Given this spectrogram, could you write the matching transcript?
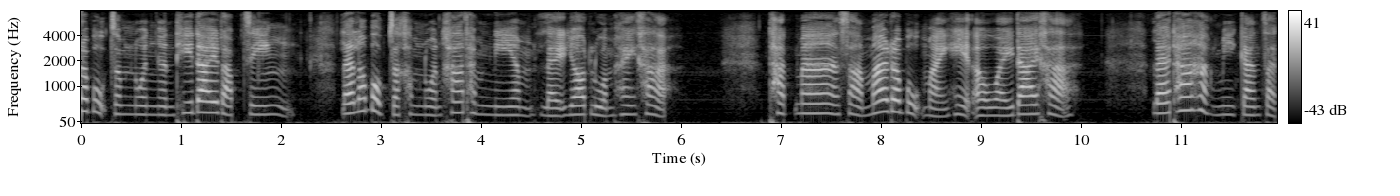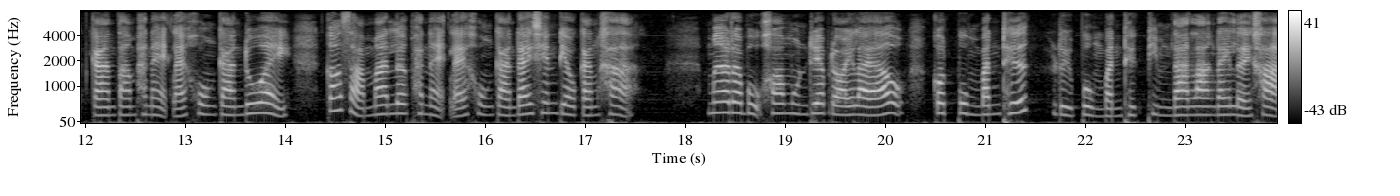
ระบุจำนวนเงินที่ได้รับจริง และระบบจะคำนวณค่าธรรมเนียมและยอดรวมให้ค่ะ ถัดมาสามารถระบุหมายเหตุเอาไว้ได้ค่ะ และถ้าหากมีการจัดการตามแผนกและโครงการด้วย ก็สามารถเลือกแผนกและโครงการได้เช่นเดียวกันค่ะ เมื่อระบุข้อมูลเรียบร้อยแล้ว กดปุ่มบันทึก หรือปุ่มบันทึกพิมพ์ด้านล่างได้เลยค่ะ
